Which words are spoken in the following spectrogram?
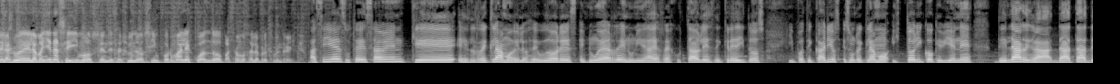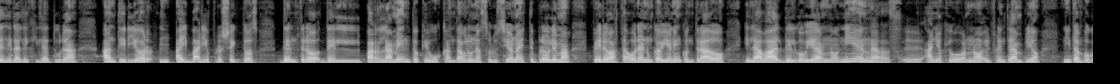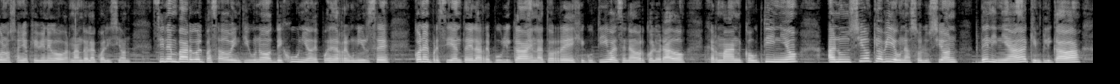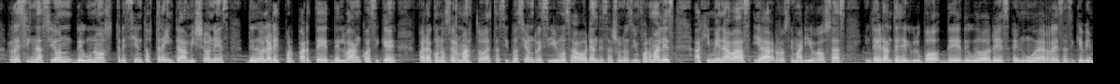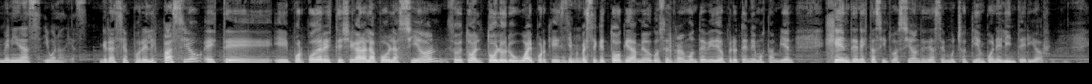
de las 9 de la mañana. Seguimos en Desayunos Informales cuando pasamos a la próxima entrevista. Así es, ustedes saben que el reclamo de los deudores en UR, en unidades reajustables de créditos hipotecarios, es un reclamo histórico que viene de larga data desde la legislatura anterior. Hay varios proyectos dentro del Parlamento que buscan darle una solución a este problema, pero hasta ahora nunca habían encontrado el aval del gobierno, ni en los eh, años que gobernó el Frente Amplio, ni tampoco en los años que viene gobernando la coalición. Sin embargo, el pasado 21 de junio, después de reunirse con el presidente de la República en la torre ejecutiva, el senador colorado Germán Coutinho, anunció que había una solución delineada que implicaba resignación de unos 330 millones de dólares por parte del banco. Así que para conocer más toda esta situación recibimos ahora en Desayunos Informales a Jimena Vaz y a Rosemary Rosas, integrantes del grupo de deudores en URs. Así que bienvenidas y buenos días. Gracias por el espacio, este, eh, por poder este, llegar a la población, sobre todo al todo el Uruguay, porque siempre parece que todo queda medio concentrado en Montevideo, pero tenemos también gente en esta situación desde hace mucho tiempo en el interior.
